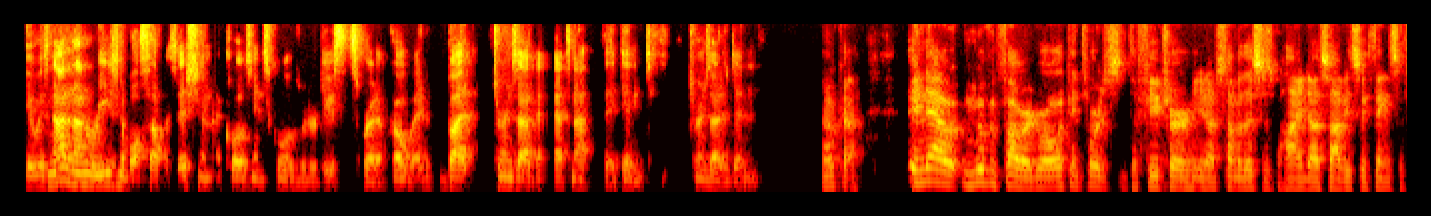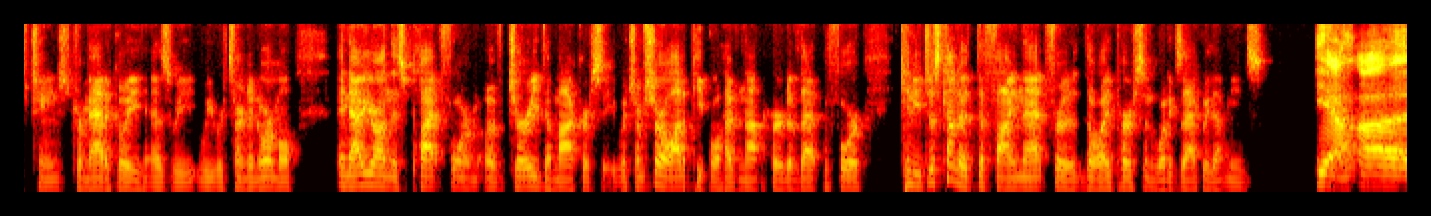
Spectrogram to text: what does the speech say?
it was not an unreasonable supposition that closing schools would reduce the spread of COVID, but turns out that that's not, it didn't. Turns out it didn't. Okay and now moving forward we're looking towards the future. You know some of this is behind us. Obviously things have changed dramatically as we we return to normal. And now you're on this platform of jury democracy which i'm sure a lot of people have not heard of that before. Can you just kind of define that for the layperson what exactly that means? Yeah uh,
